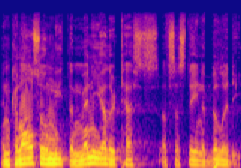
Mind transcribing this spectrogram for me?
and can also meet the many other tests of sustainability.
